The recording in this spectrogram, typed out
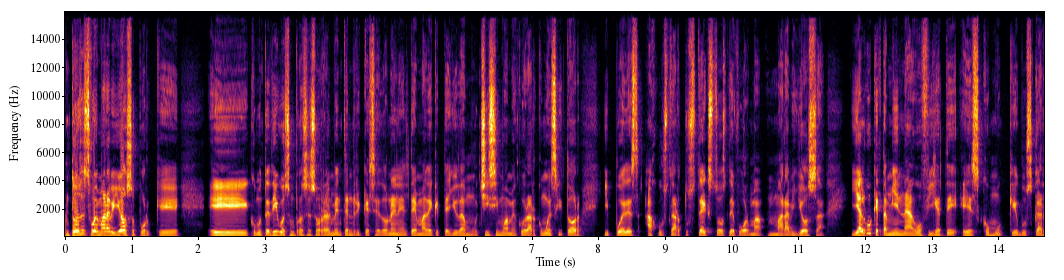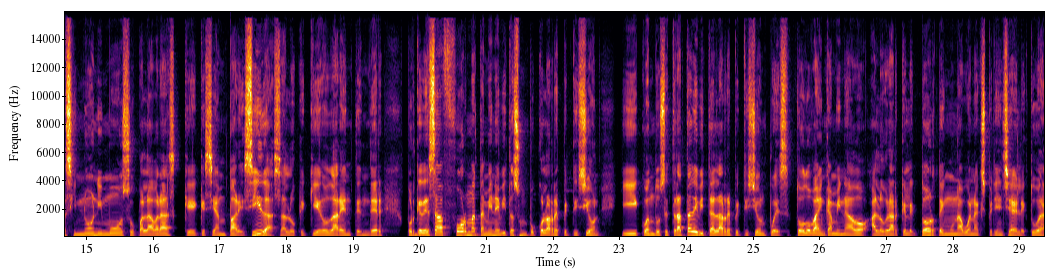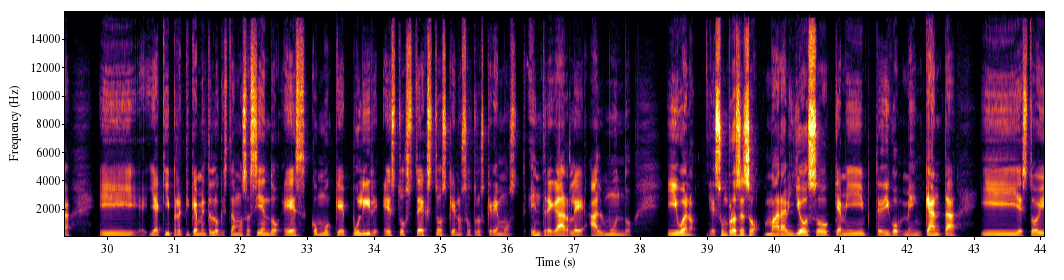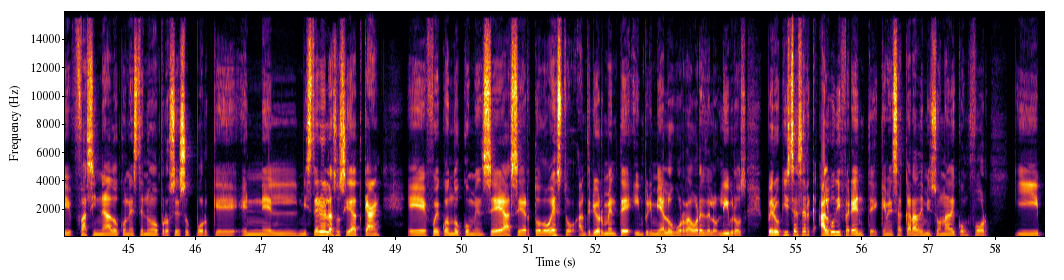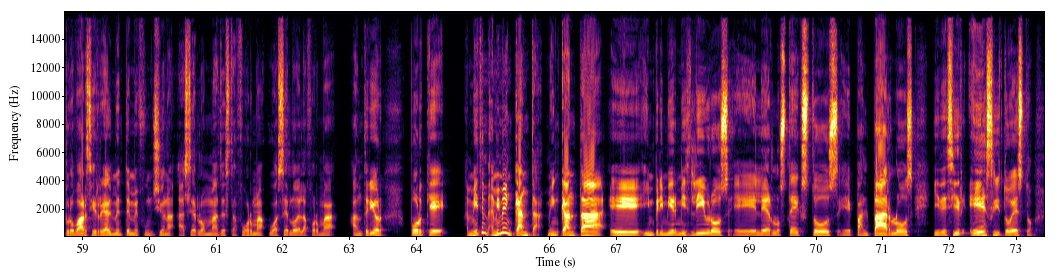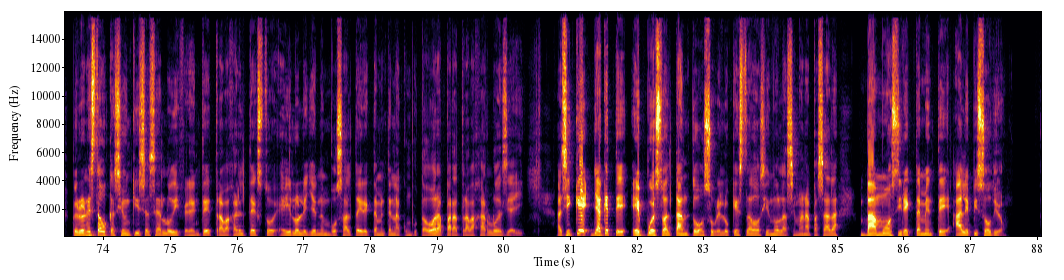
Entonces fue maravilloso porque eh, como te digo, es un proceso realmente enriquecedor en el tema de que te ayuda muchísimo a mejorar como escritor y puedes ajustar tus textos de forma maravillosa. Y algo que también hago, fíjate, es como que buscar sinónimos o palabras que, sean parecidas a lo que quiero dar a entender, porque de esa forma también evitas un poco la repetición. Y cuando se trata de evitar la repetición, pues todo va encaminado a lograr que el lector tenga una buena experiencia de lectura y, aquí prácticamente lo que estamos haciendo es como que pulir estos textos que nosotros queremos entregarle al mundo. Y bueno, es un proceso maravilloso que a mí, te digo, me encanta y estoy fascinado con este nuevo proceso porque en el Misterio de la Sociedad Kang eh, fue cuando comencé a hacer todo esto. Anteriormente imprimía los borradores de los libros, pero quise hacer algo diferente, que me sacara de mi zona de confort y probar si realmente me funciona hacerlo más de esta forma o hacerlo de la forma anterior. Porque a mí, a mí me encanta, me encanta eh, imprimir mis libros, eh, leer los textos, eh, palparlos y decir, he escrito esto. Pero en esta ocasión quise hacerlo diferente, trabajar el texto e irlo leyendo en voz alta directamente en la computadora para trabajarlo desde ahí. Así que ya que te he puesto al tanto sobre lo que he estado haciendo la semana pasada, vamos directamente al episodio.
